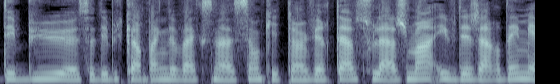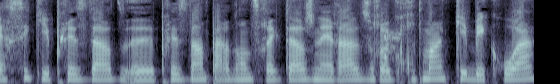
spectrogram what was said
début, euh, ce début de campagne de vaccination qui est un véritable soulagement. Yves Desjardins, merci, qui est président, euh, président, pardon, directeur général du regroupement québécois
